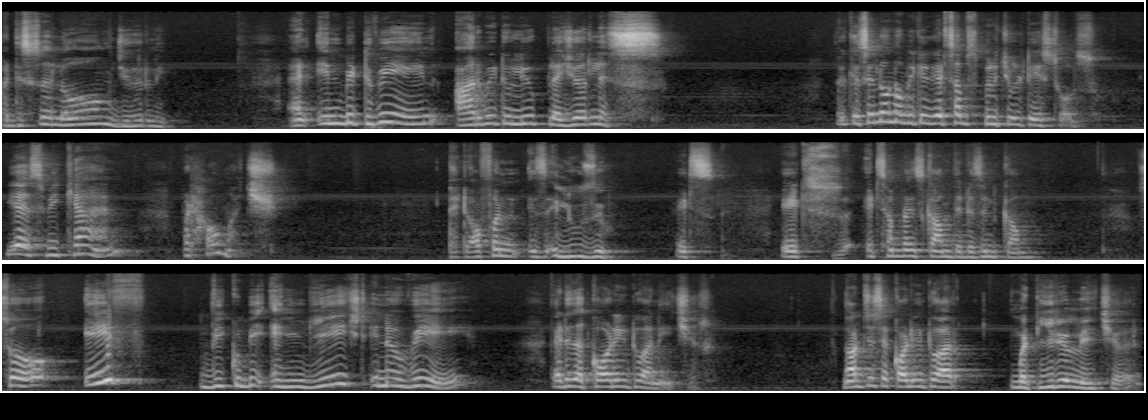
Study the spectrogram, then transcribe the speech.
But this is a long journey. And in between, are we to live pleasureless? We can say, no, no, we can get some spiritual taste also. Yes, we can, but how much? That often is elusive. It's, it's, it sometimes comes, it doesn't come. So, if we could be engaged in a way that is according to our nature, not just according to our material nature,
